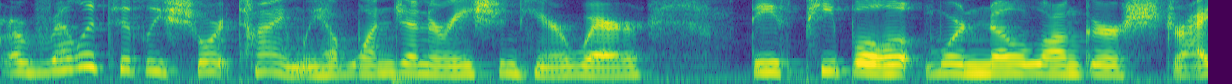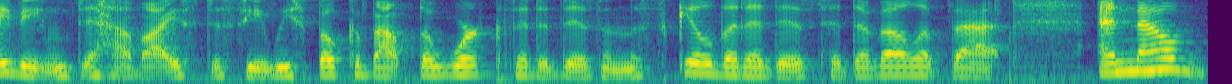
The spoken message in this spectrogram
a relatively short time, we have one generation here where these people were no longer striving to have eyes to see. We spoke about the work that it is and the skill that it is to develop that. And now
